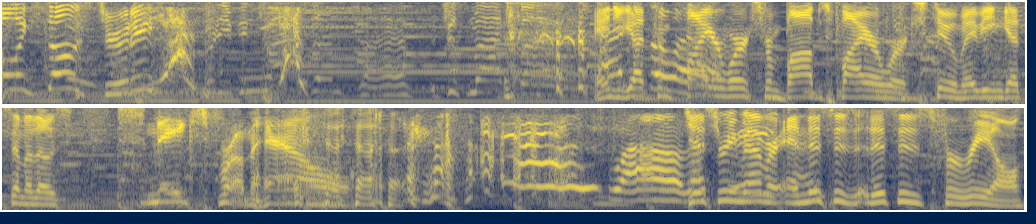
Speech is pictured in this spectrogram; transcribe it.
Rolling Stones, Judy. And you got some fireworks from Bob's Fireworks, too. Maybe you can get some of those snakes from hell. Wow. Just remember, and this is this is for real.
